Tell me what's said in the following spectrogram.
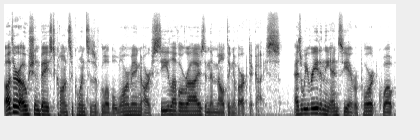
Other ocean based consequences of global warming are sea level rise and the melting of Arctic ice. As we read in the NCA report, quote,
